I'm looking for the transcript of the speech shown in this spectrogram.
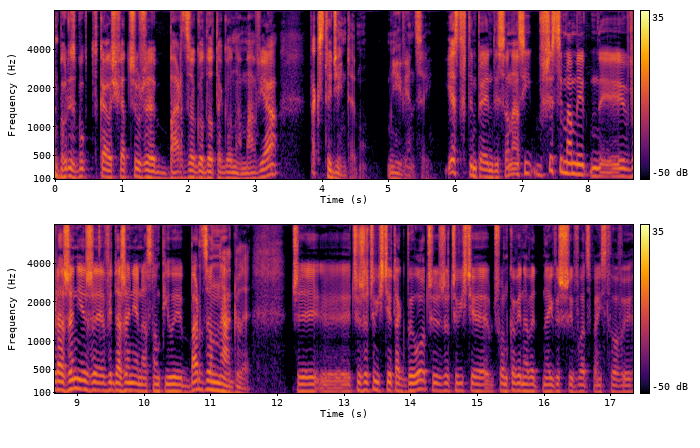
Borys Budka oświadczył, że bardzo go do tego namawia, tak z tydzień temu, mniej więcej. Jest w tym pewien dysonans i wszyscy mamy e, wrażenie, że wydarzenia nastąpiły bardzo nagle. Czy, czy rzeczywiście tak było? Czy rzeczywiście członkowie nawet najwyższych władz państwowych,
